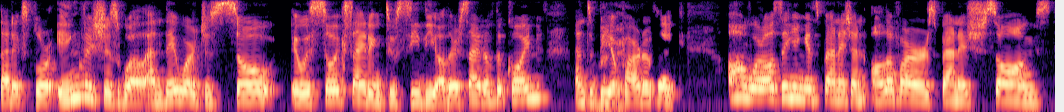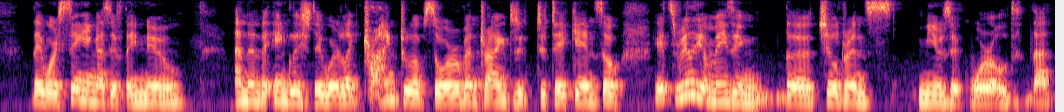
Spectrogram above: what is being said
that explore english as well. And they were just so it was so exciting to see the other side of the coin and to be a part of like oh we're all singing in spanish and all of our spanish songs they were singing as if they knew. And then the english they were like trying to absorb and trying to, to take in. So it's really amazing the children's music world that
